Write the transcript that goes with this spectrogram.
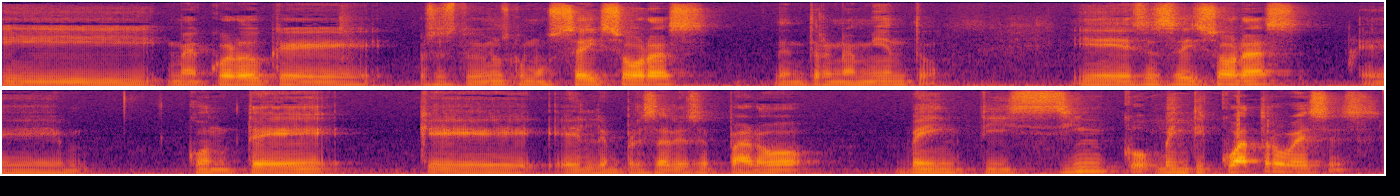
y me acuerdo que estuvimos como seis horas de entrenamiento y esas seis horas eh, conté que el empresario se paró 25, 24 veces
